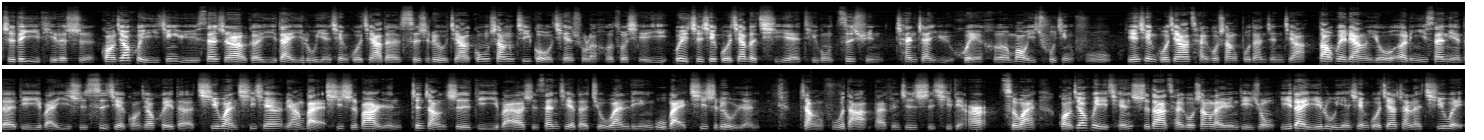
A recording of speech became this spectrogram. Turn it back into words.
值得一提的是，广交会已经与三十二个“一带一路”沿线国家的四十六家工商机构签署了合作协议，为这些国家的企业提供咨询、参展与会和贸易促进服务。沿线国家采购商不断增加，到会量由二零一三年的第一百一十四届广交会的七万七千两百七十八人，增长至第一百二十三届的九万零五百七十六人，涨幅达百分之十七点二。此外，广交会前十大采购商来源地中，“一带一路”沿线国家占了七位，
